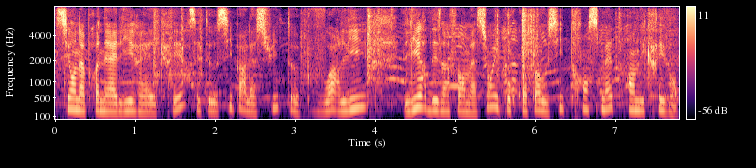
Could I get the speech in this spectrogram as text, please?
si on apprenait à lire et à écrire, c'était aussi par la suite euh, pouvoir lire, lire des informations et pourquoi pas aussi transmettre en écrivant.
